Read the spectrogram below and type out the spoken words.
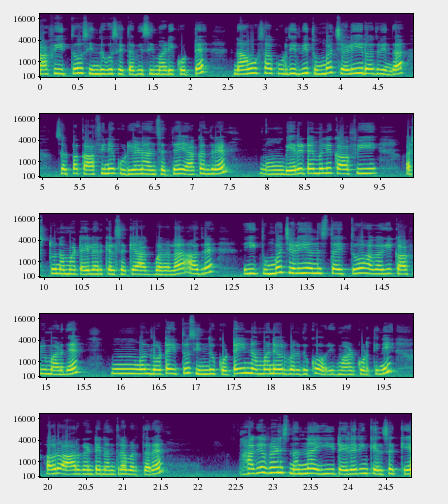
ಕಾಫಿ ಇತ್ತು. ಸಿಂಧುಗೂ ಸಹಿತ ಬಿಸಿ ಮಾಡಿ ಕೊಟ್ಟೆ. ನಾವು ಸಹ ಕುಡಿದಿದ್ವಿ. ತುಂಬ ಚಳಿ ಇರೋದ್ರಿಂದ ಸ್ವಲ್ಪ ಕಾಫಿನೇ ಕುಡಿಯೋಣ ಅನಿಸುತ್ತೆ. ಯಾಕಂದರೆ ಬೇರೆ ಟೈಮಲ್ಲಿ ಕಾಫಿ ಅಷ್ಟು ನಮ್ಮ ಟೈಲರ್ ಕೆಲಸಕ್ಕೆ ಆಗಿ ಬರಲ್ಲ. ಆದರೆ ಈಗ ತುಂಬ ಚಳಿ ಅನ್ನಿಸ್ತಾ ಇತ್ತು, ಹಾಗಾಗಿ ಕಾಫಿ ಮಾಡಿದೆ. ಒಂದು ಲೋಟ ಇತ್ತು, ಸಿಂಧು ಕೊಟ್ಟೆ. ಇನ್ನು ನಮ್ಮ ಮನೆಯವ್ರು ಬರೋದಕ್ಕೂ ಅವ್ರಿಗೆ ಮಾಡಿಕೊಡ್ತೀನಿ. ಅವರು ಆರು ಗಂಟೆ ನಂತರ ಬರ್ತಾರೆ. ಹಾಗೆ ಫ್ರೆಂಡ್ಸ್ ನನ್ನ ಈ ಟೈಲರಿಂಗ್ ಕೆಲಸಕ್ಕೆ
